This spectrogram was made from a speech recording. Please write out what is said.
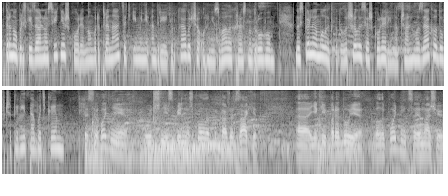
В Тернопільській загальноосвітній школі номер 13 імені Андрія Юркавича організували хресну дорогу. До спільної молитви долучилися школярі навчального закладу, вчителі та батьки. Сьогодні учні спільної школи покажуть захід, який передує Великодню. Це наші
